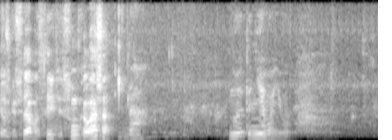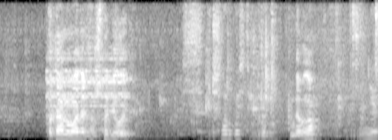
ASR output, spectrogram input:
Девушка, сюда посмотрите. Сумка ваша? Да. Но это не мое. По данному адресу что делаете? Пришла в гости к другу. Давно? Нет.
